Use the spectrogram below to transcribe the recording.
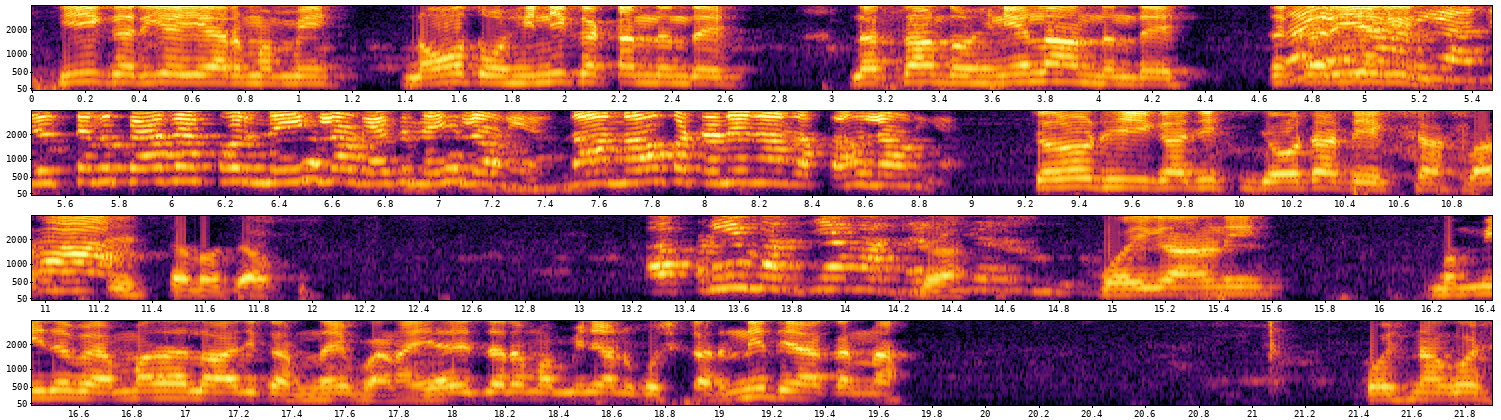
ਕੀ ਕਰੀਏ ਯਾਰ ਮੰਮੀ? ਨੌ ਤੋਂ ਹੀ ਨਹੀਂ ਕੱਟਣ ਦਿੰਦੇ ਲੱਤਾਂ ਤੋਂ ਹੀ ਨਹੀਂ ਹਿਲਾਉਣ ਦਿੰਦੇ। ਤੇ ਕਰੀਏ ਕੀ ਜੇ ਤੈਨੂੰ ਕਹਦਾ ਕੋਈ ਨਹੀਂ ਹਿਲਾਉਣੀਆਂ ਤੇ ਨਹੀਂ ਹਿਲਾਉਣੀਆਂ ਨਾ ਨਾ ਕੱਟਣੇ ਨਾ ਲੱਤਾਂ ਹਿਲਾਉਣੀਆਂ ਚਲੋ ਠੀਕ ਆ ਜੀ ਜੋ ਤੁਹਾਡੀ ਇੱਛਾ ਬਸ ਹਾਂ। ਚਲੋ ਜਾਓ ਆਪਣੀਆਂ ਮਰਜ਼ੀਆਂ ਕਰਦੇ ਜਾ। ਕੋਈ ਗੱਲ ਨਹੀਂ ਮੰਮੀ ਦੇ ਵਹਿਮਾਂ ਦਾ ਇਲਾਜ ਕਰਨਾ ਹੀ ਪੈਣਾ ਯਾਰ ਇਧਰ ਮੰਮੀ ਨੇ ਸਾਨੂੰ ਕੁਝ ਕਰਨ ਨਹੀਂ ਦਿਆ ਕਰਨਾ ਕੁਛ ਨਾ ਕੁਛ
